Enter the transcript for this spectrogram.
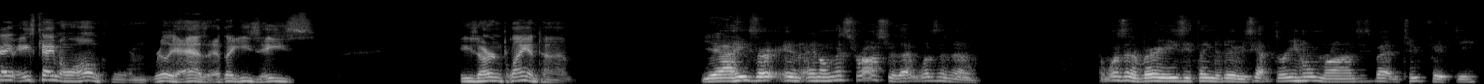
came, he's came along for him. Really has. I think he's he's he's earned playing time. Yeah, he's and, and on this roster, that wasn't a that wasn't a very easy thing to do. He's got three home runs. He's batting two fifty.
